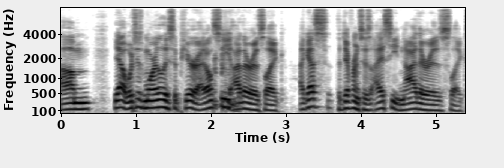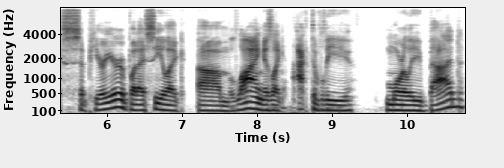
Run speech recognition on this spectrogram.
Um, yeah, which is morally superior. I don't see either as like. I guess the difference is I see neither as like superior, but I see like um, lying as like actively morally bad.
